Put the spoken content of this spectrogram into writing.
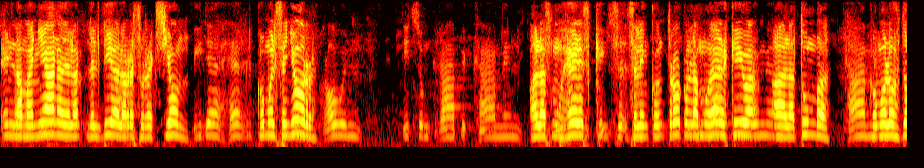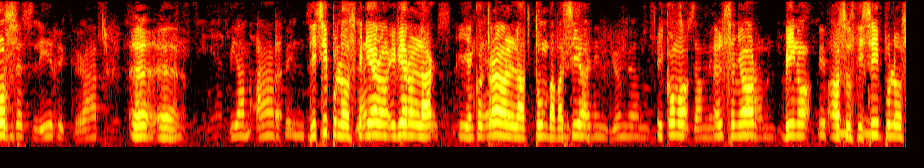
en la mañana del día de la resurrección, como el Señor a las mujeres que se, le encontró con las mujeres que iban a la tumba, como los dos discípulos vinieron y vieron la y encontraron la tumba vacía. Y como el Señor vino a sus discípulos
